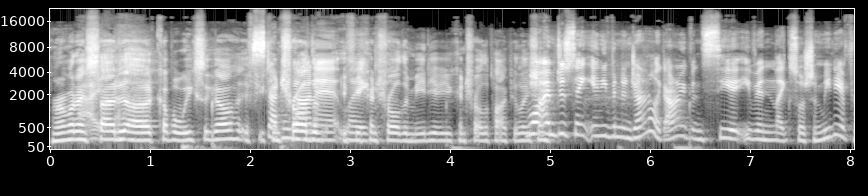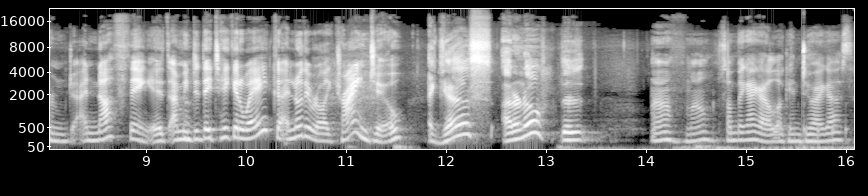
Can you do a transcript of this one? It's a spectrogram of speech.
Remember what I, said uh, a couple weeks ago? If you control the it, if you control the media, you control the population. well, I'm just saying, and even in general, like I don't even see it even like social media from uh, nothing. It, I mean, did they take it away? I know they were like trying to. I guess I don't know. There's, Oh well, something I gotta look into, I guess.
